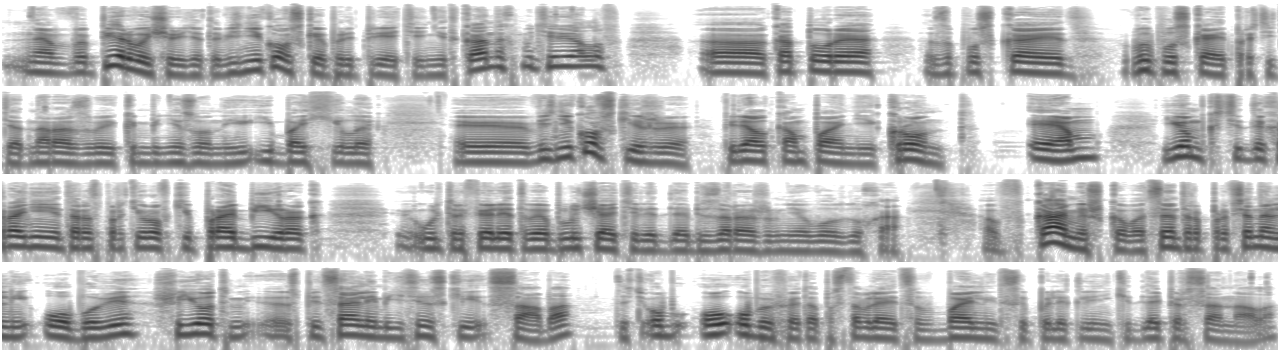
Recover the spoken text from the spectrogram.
Э, в первую очередь это Визняковское предприятие нетканых материалов, э, которое запускает, выпускает, простите, одноразовые комбинезоны и бахилы. Э, Визняковский же филиал компании Кронт М, емкости для хранения и транспортировки пробирок, ультрафиолетовые облучатели для обеззараживания воздуха. В Камешково центр профессиональной обуви шьет специальные медицинские САБА, то есть об, обувь это поставляется в больницы и поликлиники для персонала.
